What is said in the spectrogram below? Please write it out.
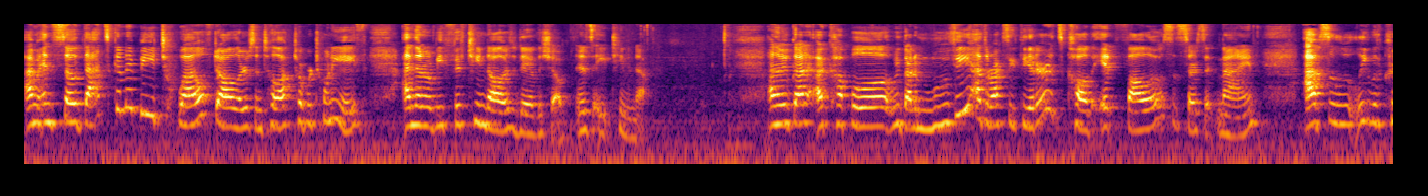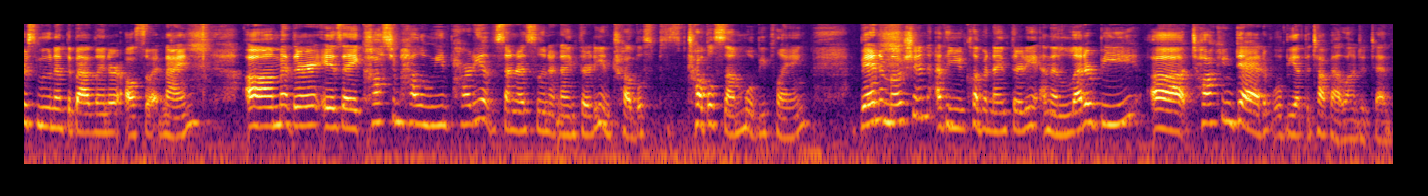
Um, and so that's going to be twelve dollars until October 28th, and then it'll be fifteen dollars a day of the show, and it's 18 and up. And we've got a couple. We've got a movie at the Roxy Theater. It's called It Follows. It starts at nine. Absolutely with Chris Moon at the Badlander, also at nine. Um, there is a costume Halloween party at the Sunrise Saloon at 9:30, and Trouble, Troublesome will be playing. Band in Motion at the Union Club at 9.30, and then Letter B, uh, Talking Dead will be at the Top Hat Lounge at 10.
